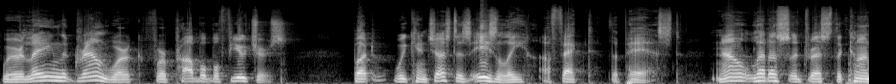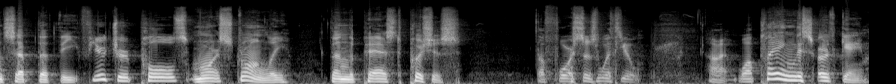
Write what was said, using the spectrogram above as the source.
we are laying the groundwork for probable futures, but we can just as easily affect the past. Now let us address the concept that the future pulls more strongly than the past pushes. The force is with you. All right, while playing this Earth game,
